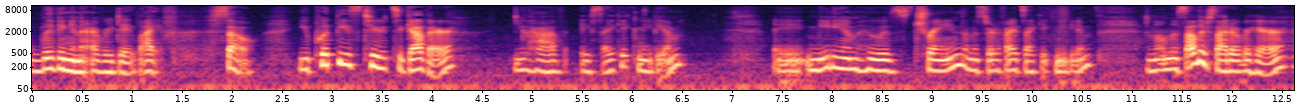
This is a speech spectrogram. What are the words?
living in everyday life. So you put these two together, you have a psychic medium, a medium who is trained, I'm a certified psychic medium. And on this other side over here,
